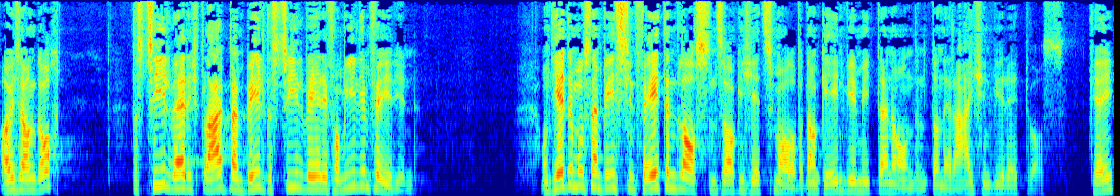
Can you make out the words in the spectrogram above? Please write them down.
aber wir sagen doch, das Ziel wäre, ich bleibe beim Bild, das Ziel wäre Familienferien. Und jeder muss ein bisschen federn lassen, sage ich jetzt mal, aber dann gehen wir miteinander und dann erreichen wir etwas. Okay?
